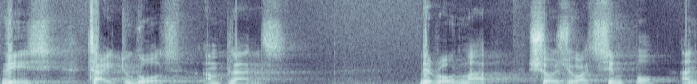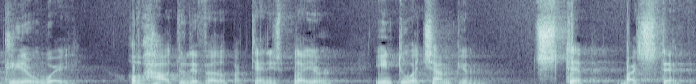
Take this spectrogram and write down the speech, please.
This tied to goals and plans. The roadmap shows you a simple and clear way of how to develop a tennis player into a champion, step by step.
